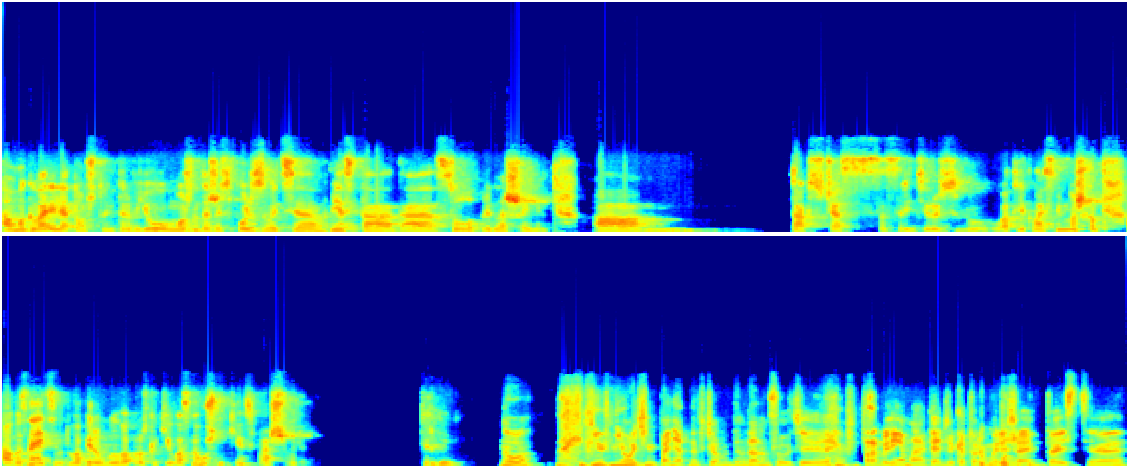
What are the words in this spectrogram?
А мы говорили о том, что интервью можно даже использовать э, вместо да, соло-приглашений. А, так, сейчас сориентируюсь, отвлеклась немножко. А вы знаете, вот, во-первых, был вопрос, какие у вас наушники, спрашивали. Сергей? Ну, не, не очень понятно, в чем в данном случае проблема, опять же, которую мы решаем. То есть э,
